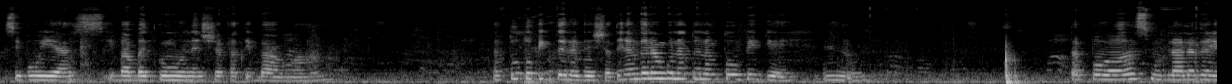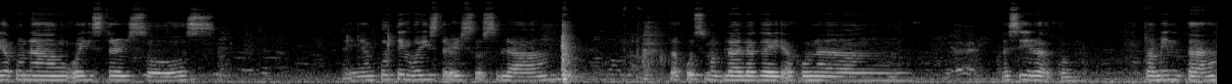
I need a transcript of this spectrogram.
sibuyas. Ibabad ko muna siya pati bawang. Nagtutubig talaga siya. Tinanggalan ko na to ng tubig eh. Ayan o. Tapos, maglalagay ako ng oyster sauce. Ayan, kunting oyster sauce lang. Tapos, maglalagay ako ng nasira to. Paminta.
